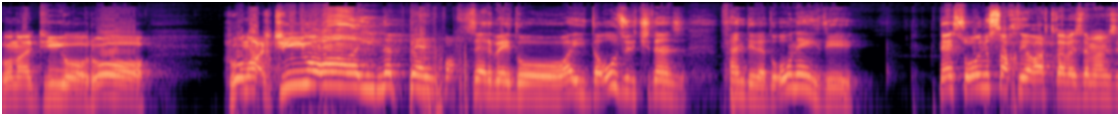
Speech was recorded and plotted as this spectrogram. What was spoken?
Ronaldinho. Ro. Ronaldinho. Ay nə bərbad zərbə idi o. Ay da o cür ikidən fənd elədi. O nə idi? Neyse oyunu saxlayaq artıq əvəzləməmiz.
